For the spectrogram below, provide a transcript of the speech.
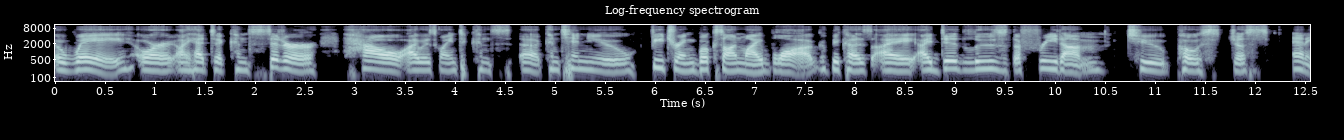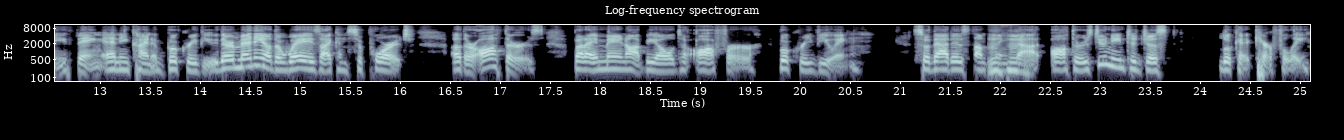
away, or I had to consider how I was going to con- uh, continue featuring books on my blog because I I did lose the freedom to post just anything, any kind of book review. There are many other ways I can support other authors, but I may not be able to offer book reviewing so that is something mm-hmm. that authors do need to just look at carefully.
